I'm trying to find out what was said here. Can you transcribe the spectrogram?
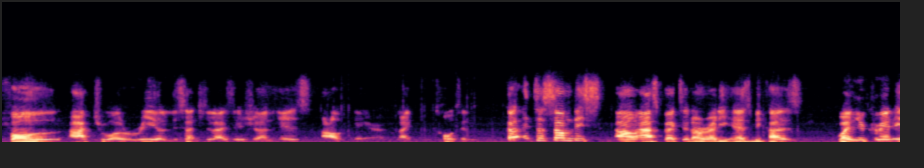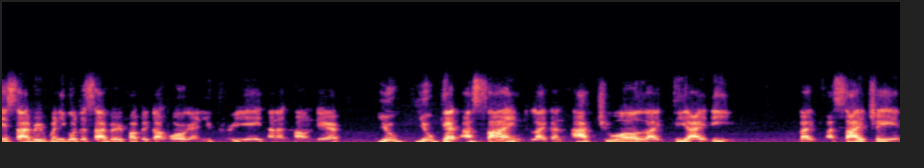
full, actual, real decentralization is out there, like totally to some uh, aspects it already is because when you create a cyber when you go to cyberrepublic.org and you create an account there you you get assigned like an actual like DID like a sidechain,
